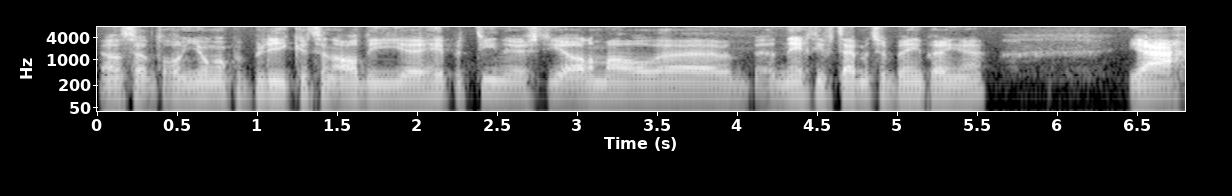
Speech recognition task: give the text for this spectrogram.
En dan staat er toch een jonger publiek. Het zijn al die eh, hippe tieners die allemaal eh, negativiteit met zich meebrengen. Ja,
